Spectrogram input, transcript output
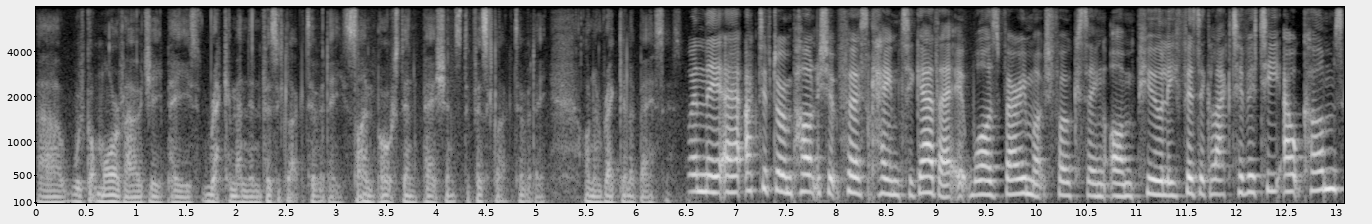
Uh, we've got more of our GPs recommending physical activity, signposting patients to physical activity on a regular basis. When the uh, Active Durham Partnership first came together, it was very much focusing on purely physical activity outcomes.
